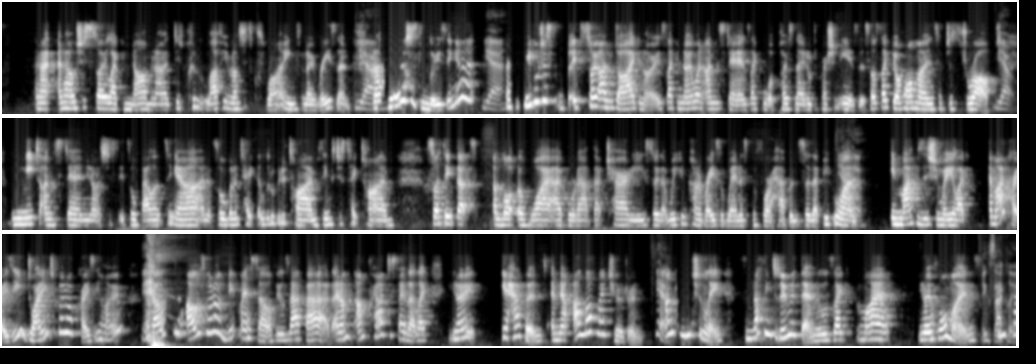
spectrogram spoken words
and I and I was just so like numb and I did couldn't love him and I was just crying for no reason. Yeah. And I thought I was just losing it. Yeah. Like people just it's so undiagnosed. Like no one understands like what postnatal depression is. So it's like your hormones have just dropped. Yeah. And you need to understand, you know, it's just it's all balancing out and it's all gonna take a little bit of time. Things just take time. So I think that's a lot of why I brought out that charity so that we can kind of raise awareness before it happens so that people yeah. aren't in my position where you're like, am I crazy? Do I need to go to a crazy home? Yeah. Like I was, I was going to admit myself it was that bad, and I'm I'm proud to say that. Like you know, it happened, and now I love my children yeah. unconditionally. It's nothing to do with them. It was like my you know hormones exactly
